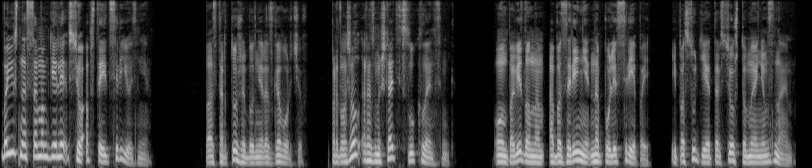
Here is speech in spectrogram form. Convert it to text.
Боюсь, на самом деле все обстоит серьезнее. Пастор тоже был неразговорчив. Продолжал размышлять вслух Лэнсинг. Он поведал нам об озарении на поле с репой, и по сути это все, что мы о нем знаем.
